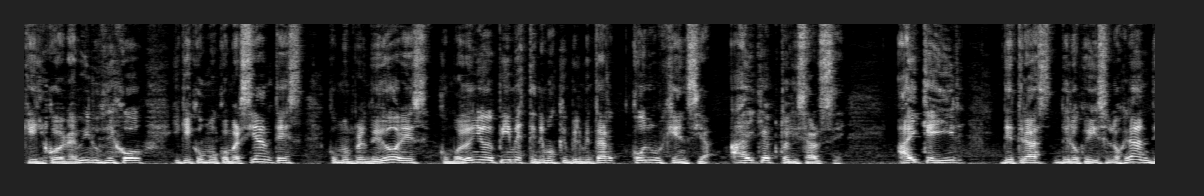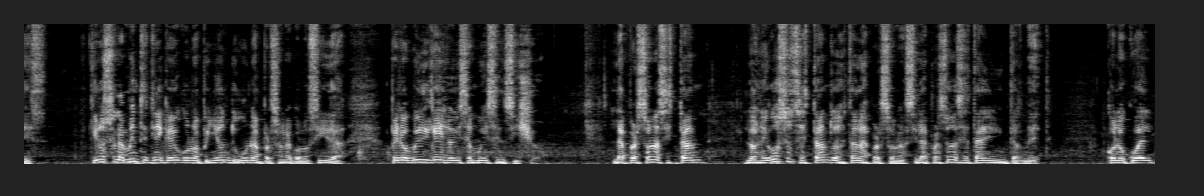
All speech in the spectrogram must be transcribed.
que el coronavirus dejó y que como comerciantes, como emprendedores, como dueños de pymes tenemos que implementar con urgencia. Hay que actualizarse, hay que ir detrás de lo que dicen los grandes, que no solamente tiene que ver con una opinión de una persona conocida, pero Bill Gates lo dice muy sencillo. Las personas están, los negocios están donde están las personas y las personas están en Internet. Con lo cual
